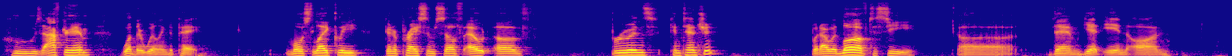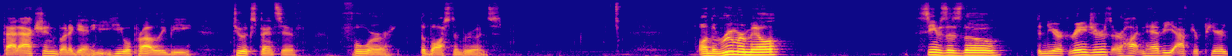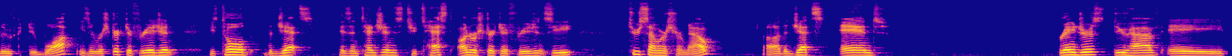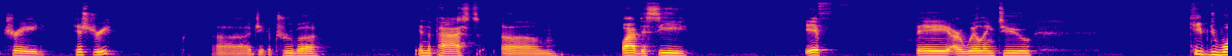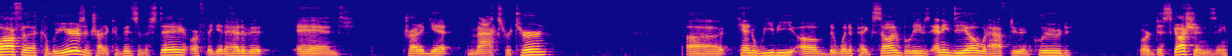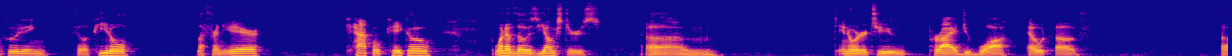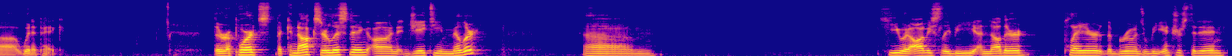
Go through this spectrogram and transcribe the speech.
who's after him, what they're willing to pay. Most likely going to price himself out of Bruins contention, but I would love to see uh, them get in on that action. But again, he, he will probably be too expensive for the Boston Bruins. On the rumor mill, seems as though the New York Rangers are hot and heavy after Pierre Luc Dubois. He's a restricted free agent. He's told the Jets his intentions to test unrestricted free agency two summers from now. Uh, the Jets and Rangers do have a trade history. Uh, Jacob Trouba in the past. Um, we'll have to see if they are willing to keep Dubois for the next couple years and try to convince him to stay, or if they get ahead of it and try to get max return. Uh, Ken Wiebe of the Winnipeg Sun believes any deal would have to include, or discussions including Filip Chytil, Lafreniere, Kaapo Kakko, one of those youngsters, um, in order to pry Dubois out of uh, Winnipeg. The reports the Canucks are listing on JT Miller. Um, he would obviously be another player the Bruins would be interested in,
